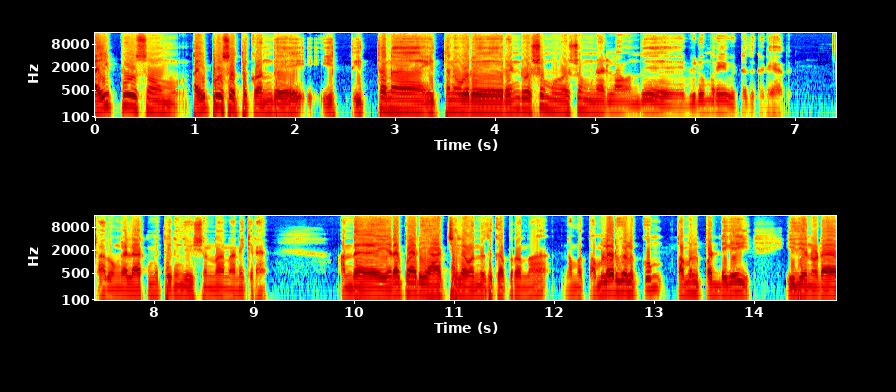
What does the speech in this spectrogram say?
தைப்பூசம் தைப்பூசத்துக்கு வந்து இத் இத்தனை இத்தனை ஒரு ரெண்டு வருஷம் மூணு வருஷம் முன்னாடிலாம் வந்து விடுமுறையே விட்டது கிடையாது. அது உங்கள் எல்லாருக்குமே தெரிஞ்ச விஷயம் தான் நினைக்கிறேன். அந்த எடப்பாடி ஆட்சியில் வந்ததுக்கப்புறம் தான் நம்ம தமிழர்களுக்கும் தமிழ் பண்டிகை இது என்னோட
